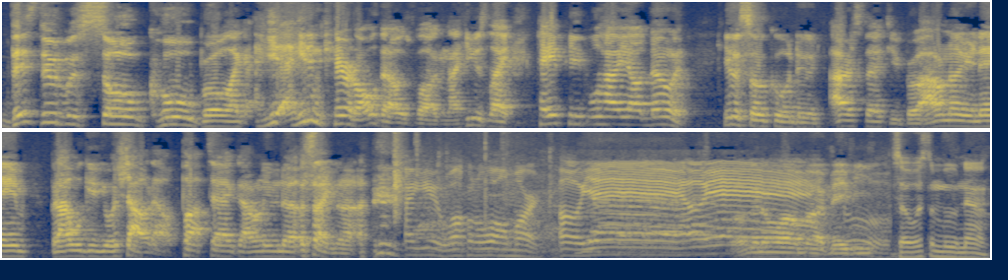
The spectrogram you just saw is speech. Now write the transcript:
This dude was so cool, bro. Like he he didn't care at all that I was vlogging. Like he was like, "Hey people, how y'all doing?" He was so cool, dude. I respect you, bro. I don't know your name, but I will give you a shout out. Pop tag. I don't even know. It's like nah. Hey, you. Welcome to Walmart. Oh yeah, oh yeah. Welcome to Walmart, baby. So what's the move now?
